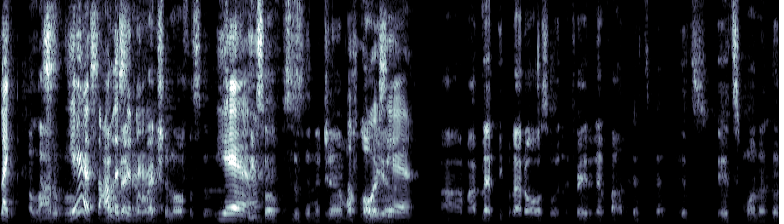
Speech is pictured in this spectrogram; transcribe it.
like A lot of them. yeah, solace in that. correction officers. Yeah. Police officers in the gym. of course, lawyer. yeah. I've met people that are also in the trading and found it's been it's it's one of the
